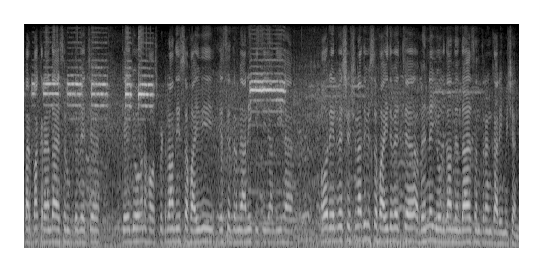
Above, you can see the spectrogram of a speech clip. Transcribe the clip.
ਪਰਪੱਕ ਰਹਿੰਦਾ ਹੈ ਇਸ ਰੂਪ ਦੇ ਵਿੱਚ। ਕਿ ਜੋ ਹਨ ਹਸਪੀਟਲਾਂ ਦੀ ਸਫ਼ਾਈ ਵੀ ਇਸੇ ਦਰਮਿਆਨ ਹੀ ਕੀਤੀ ਜਾਂਦੀ ਹੈ ਔਰ ਰੇਲਵੇ ਸਟੇਸ਼ਨਾਂ ਦੀ ਵੀ ਸਫ਼ਾਈ ਦੇ ਵਿੱਚ ਅਭਿੰਨ ਯੋਗਦਾਨ ਦਿੰਦਾ ਹੈ ਸੰਤਰੰਗਕਾਰੀ ਮਿਸ਼ਨ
